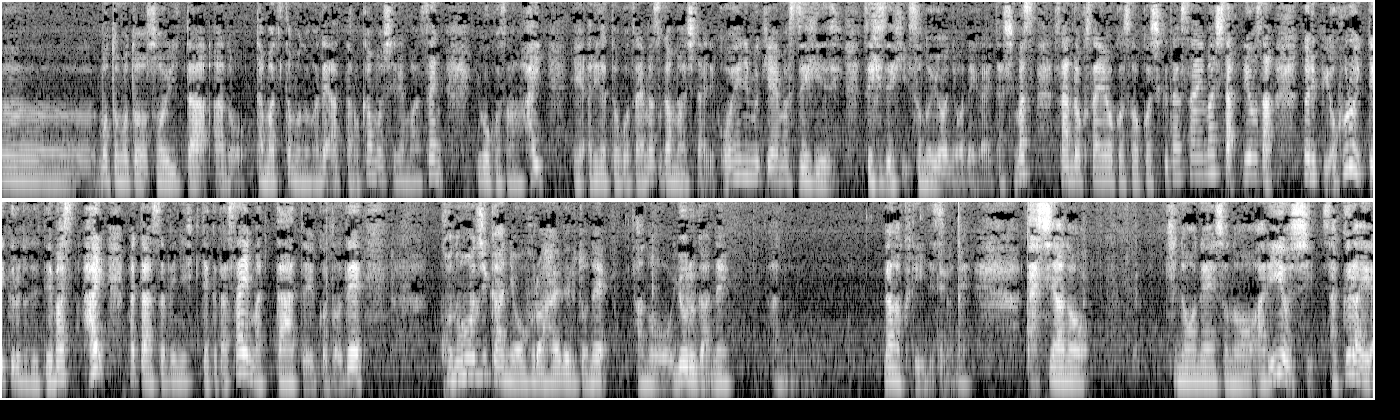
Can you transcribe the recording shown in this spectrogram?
もともとそういったあの溜まってたものがねあったのかもしれません。ゆごこさんはい、えー、ありがとうございます。我慢しないで公平に向き合います。ぜひぜひぜひそのようにお願いいたします。三六さんようこそお越しくださいました。りょうさんのりぴお風呂行ってくるので出ます。はい、また遊びに来てください。またということでこの時間にお風呂入れるとねあの夜がねあの長くていいですよね。私あの昨日ねその有吉桜井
